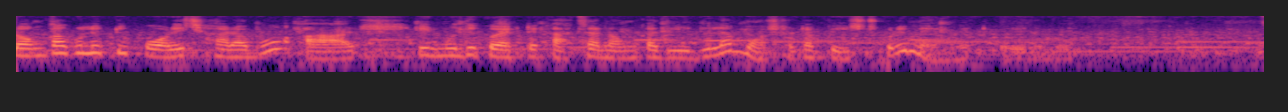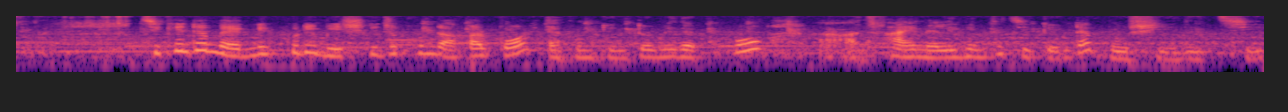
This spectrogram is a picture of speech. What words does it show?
লঙ্কাগুলো একটু পরে ছাড়াবো আর এর মধ্যে কয়েকটা কাঁচা লঙ্কা দিয়ে দিলাম, মশলাটা পেস্ট করে ম্যারিনেট করে নেব। চিকেনটা ম্যারিনেট করে বেশ কিছুক্ষণ রাখার পর এখন কিন্তু আমি দেখো, আজ ফাইনালি কিন্তু চিকেনটা বসিয়ে দিচ্ছি।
